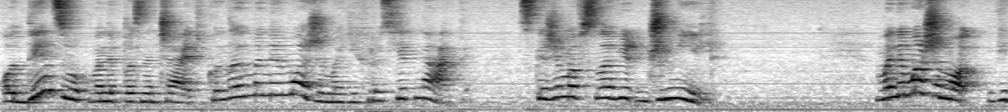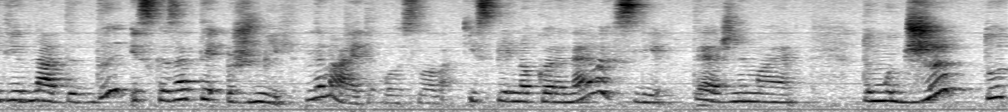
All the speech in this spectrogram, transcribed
Один звук вони позначають, коли ми не можемо їх роз'єднати. Скажімо, в слові джміль. Ми не можемо від'єднати д і сказати жміль. Немає такого слова. І спільнокореневих слів теж немає. Тому дж тут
